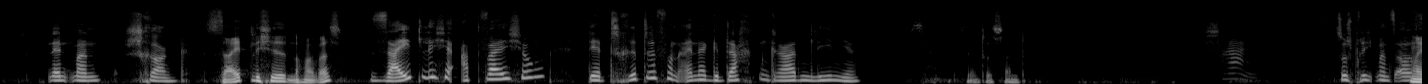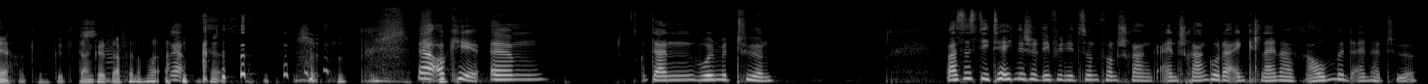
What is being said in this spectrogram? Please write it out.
nennt man Schrank. Seitliche, nochmal was? Seitliche Abweichung der Tritte von einer gedachten geraden Linie. Das ist ja interessant. So spricht man es aus. Naja, okay, gut. Danke dafür nochmal. Ja. Ja, okay. Ähm, dann wohl mit Türen. Was ist die technische Definition von Schrank? Ein Schrank oder ein kleiner Raum mit einer Tür?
